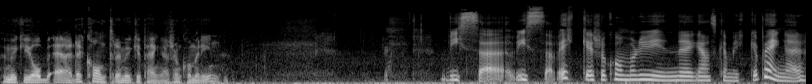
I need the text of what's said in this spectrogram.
hur mycket jobb är det kontra hur mycket pengar som kommer in? Vissa, vissa veckor så kommer det ju in eh, ganska mycket pengar.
